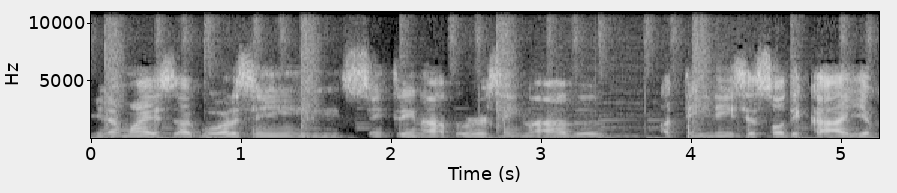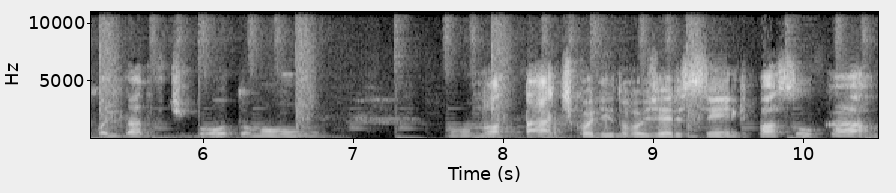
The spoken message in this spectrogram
Ainda mais agora, sem, sem treinador, sem nada a tendência é só decair a qualidade do futebol. Tomou um, um nó tático ali do Rogério Senna, que passou o carro.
